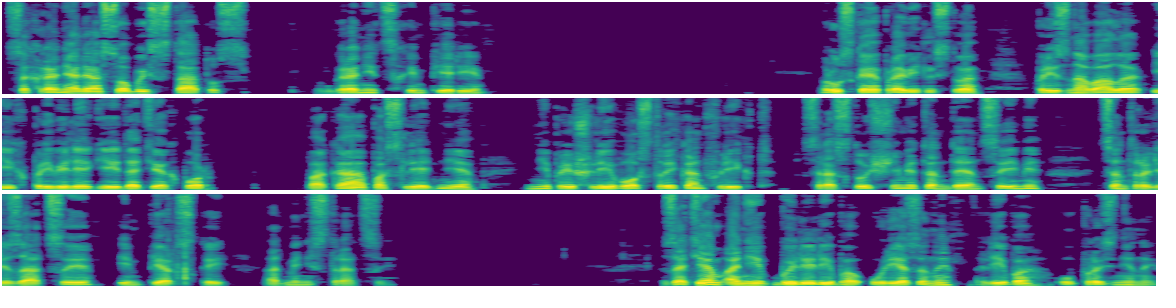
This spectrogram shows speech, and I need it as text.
сохраняли особый статус в границах империи. Русское правительство признавало их привилегии до тех пор, пока последние не пришли в острый конфликт с растущими тенденциями централизации имперской администрации. Затем они были либо урезаны, либо упразднены.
